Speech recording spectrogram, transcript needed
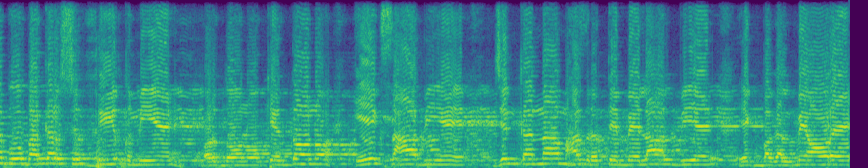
अबू बकर सिद्दीक भी है, और दोनों के दोनों एक साहबी है, जिनका नाम हज़रत बेलाल भी है, एक बगल में और है।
